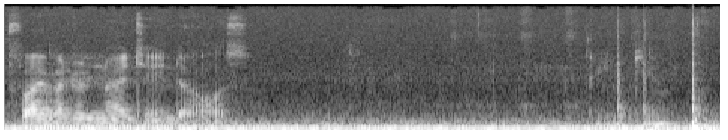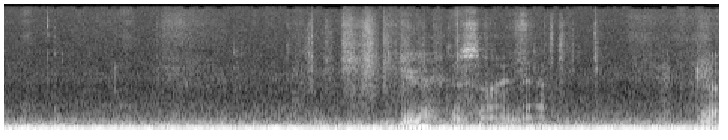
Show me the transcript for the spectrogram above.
Five hundred and nineteen dollars. Thank you. You have to sign that. Yep.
